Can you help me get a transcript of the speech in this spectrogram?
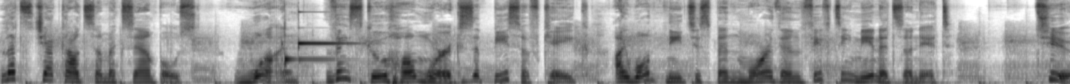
Let's check out some examples. 1. The school homework is a piece of cake. I won't need to spend more than 15 minutes on it. 2.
